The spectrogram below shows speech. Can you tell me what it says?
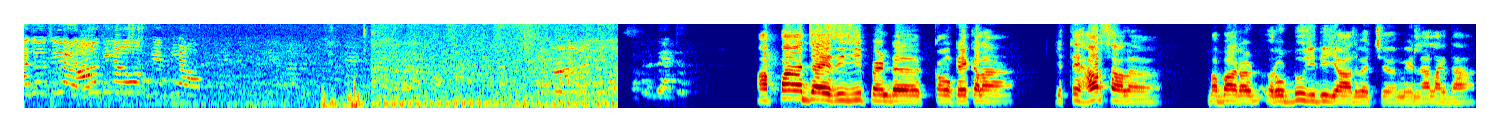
ਆਜੋ ਜੀ ਆਜੋ। ਆਓ ਜੀ ਆਓ ਅੱਗੇ ਅੱਗੇ ਆਓ। ਆਪਾਂ ਅੱਜ ਆਏ ਸੀ ਜੀ ਪਿੰਡ ਕੌਂਕੇ ਕਲਾਂ ਜਿੱਥੇ ਹਰ ਸਾਲ ਬਾਬਾ ਰੋ- ਰੋਡੂ ਜੀ ਦੀ ਯਾਦ ਵਿੱਚ ਮੇਲਾ ਲੱਗਦਾ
